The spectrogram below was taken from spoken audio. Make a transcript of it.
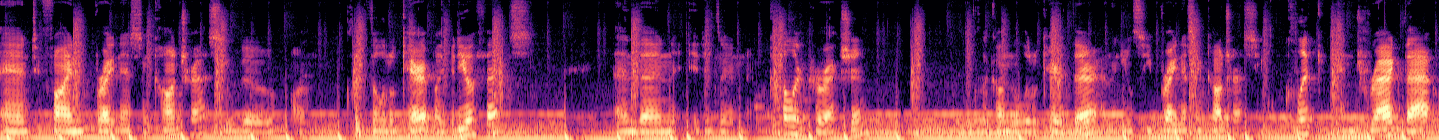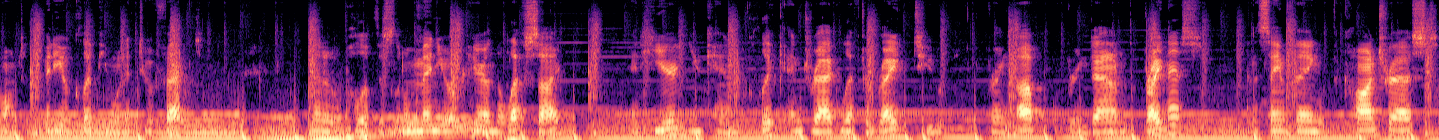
and to find brightness and contrast, you'll go on, click the little caret by Video Effects, and then it is in Color Correction. Click on the little caret there, and then you'll see brightness and contrast. You click and drag that onto the video clip you want it to affect. Then it'll pull up this little menu over here on the left side. And here you can click and drag left or right to bring up or bring down brightness. And the same thing with the contrast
